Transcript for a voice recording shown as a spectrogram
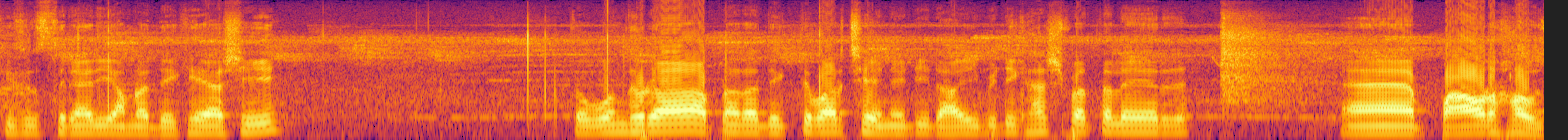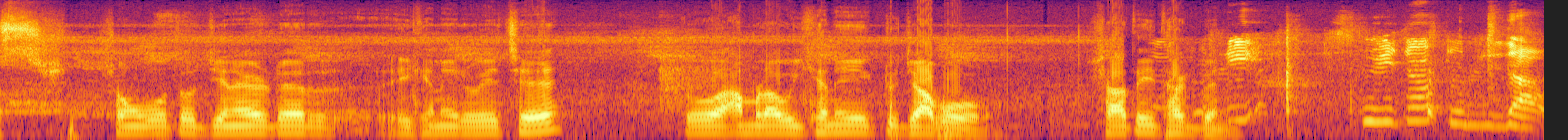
কিছু সিনারি আমরা দেখে আসি। তো বন্ধুরা, আপনারা দেখতে পাচ্ছেন, এটি ডায়াবেটিক হাসপাতালের পাওয়ার হাউস সম্ভবত জেনারেটর এখানে রয়েছে। তো আমরা ওইখানে একটু যাব। সাথেই থাকবেন। ভিডিও তুলি দাও।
